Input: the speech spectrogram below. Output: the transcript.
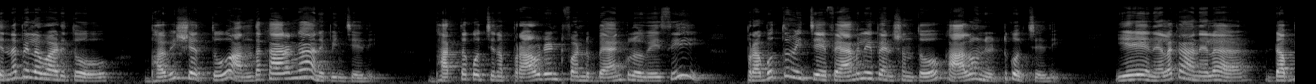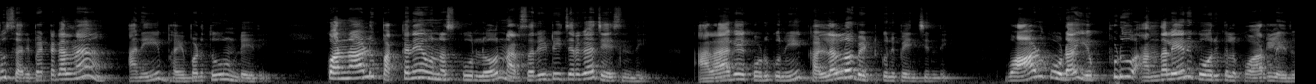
చిన్నపిల్లవాడితో భవిష్యత్తు అంధకారంగా అనిపించేది. భర్తకొచ్చిన ప్రావిడెంట్ ఫండ్ బ్యాంకులో వేసి ప్రభుత్వం ఇచ్చే ఫ్యామిలీ పెన్షన్తో కాలం నెట్టుకొచ్చేది. ఏ నెలకు ఆ నెల డబ్బు సరిపెట్టగలనా? అని భయపడుతూ ఉండేది. కొన్నాళ్ళు పక్కనే ఉన్న స్కూల్లో నర్సరీ టీచర్గా చేసింది. అలాగే కొడుకుని కళ్ళల్లో పెట్టుకుని పెంచింది. వాడు కూడా ఎప్పుడూ అందలేని కోరికలు కోరలేదు.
